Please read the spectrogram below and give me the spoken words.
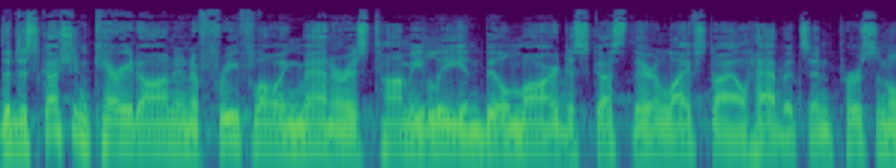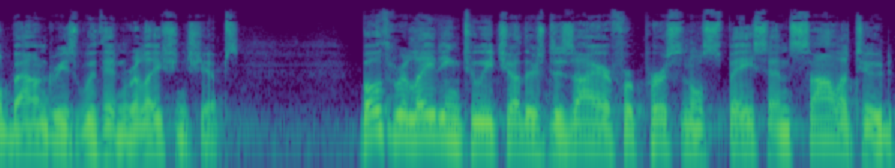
The discussion carried on in a free-flowing manner as Tommy Lee and Bill Maher discussed their lifestyle habits and personal boundaries within relationships. Both relating to each other's desire for personal space and solitude,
